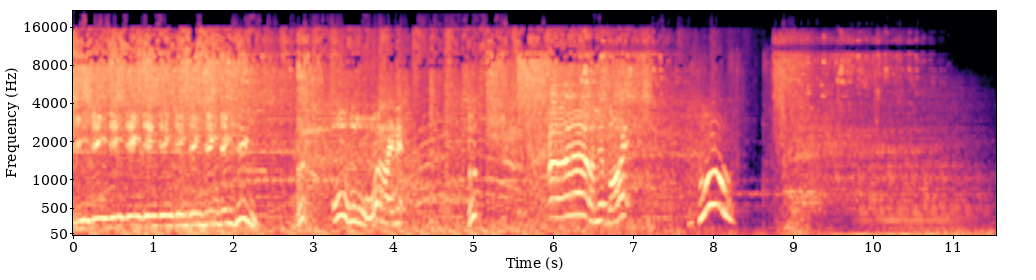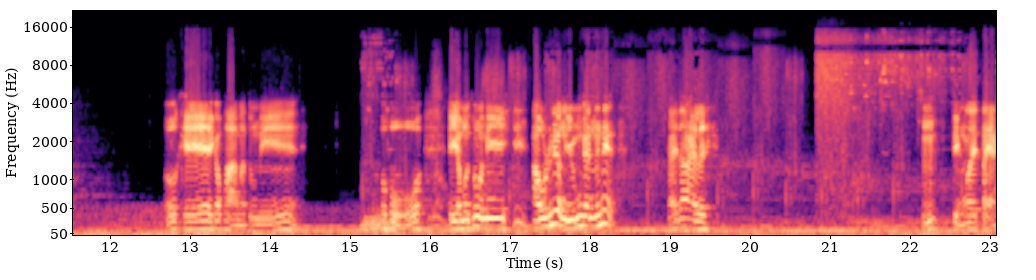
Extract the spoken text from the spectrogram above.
ยิงยิงยิงยิงยิงยิงยิงยิงยิงยิงยิงโอ้โหอะไรเนี่ยฮึบอ่าเรียบร้อยฮู้โอเคก็ผ่านมาตรงนี้ โอ้โห ไอ้ยามาทูนี่เอาเรื่องอยู่เหมือนกันนะเนี่ย ใช้ได้เลย หืมเสียงอะไรแตก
